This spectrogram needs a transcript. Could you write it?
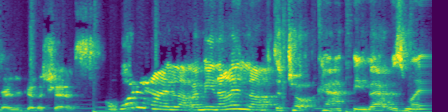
when you get a chance? What did I love? I mean, I love the Topkapi. That was my.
